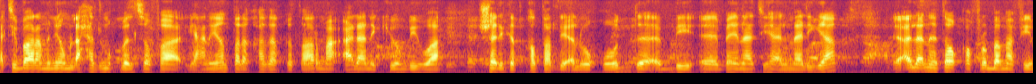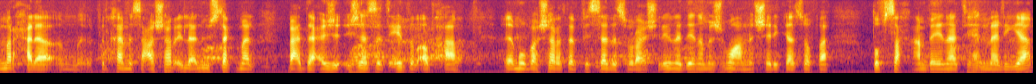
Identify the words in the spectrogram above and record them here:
اعتبارا من يوم الأحد المقبل سوف يعني ينطلق هذا القطار مع إعلان كيوم بي وشركة قطر للوقود ببياناتها المالية. إلى أن يتوقف ربما في مرحلة في الخامس عشر إلى أن يستكمل بعد إجازة عيد الأضحى مباشرة في السادس والعشرين. لدينا مجموعة من الشركات سوف تفصح عن بياناتها المالية.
